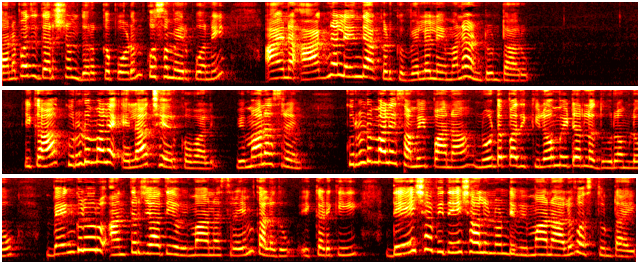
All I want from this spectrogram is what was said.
గణపతి దర్శనం దొరక్కపోవడం కొసమేర్పు అని ఆయన ఆజ్ఞ లేనిదే అక్కడికి వెళ్ళలేమని అంటుంటారు. ఇక కురుడుమల ఎలా చేరుకోవాలి? విమానాశ్రయం కురుడుమల సమీపాన నూట పది కిలోమీటర్ల దూరంలో బెంగళూరు అంతర్జాతీయ విమానాశ్రయం కలదు. ఇక్కడికి దేశ విదేశాల నుండి విమానాలు వస్తుంటాయి.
